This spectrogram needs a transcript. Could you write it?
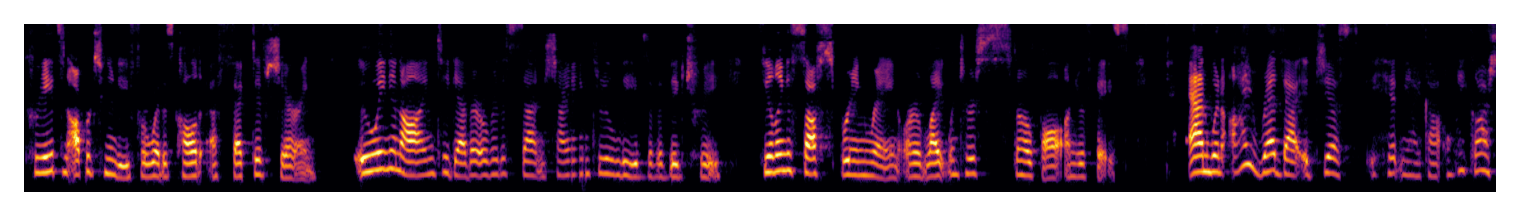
creates an opportunity for what is called affective sharing. Oohing and awing together over the sun shining through the leaves of a big tree, feeling a soft spring rain or a light winter snowfall on your face. And when I read that, it just hit me. I thought, oh my gosh,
